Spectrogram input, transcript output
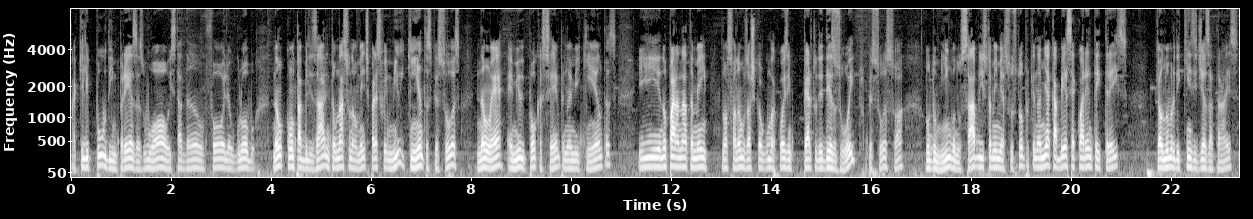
aquele pool de empresas, o UOL, Estadão, Folha, o Globo, não contabilizaram. Então, nacionalmente, parece que foi 1.500 pessoas. Não é, é mil e poucas sempre, não é 1.500. E no Paraná também nós falamos, acho que alguma coisa em perto de 18 pessoas só no domingo, no sábado. Isso também me assustou, porque na minha cabeça é 43, que é o número de 15 dias atrás.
